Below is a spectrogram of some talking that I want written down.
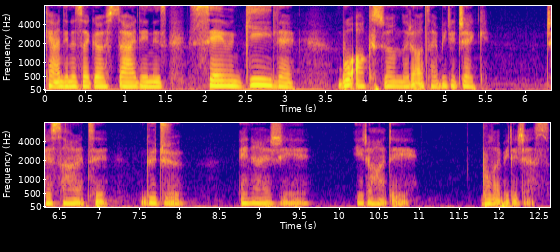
kendinize gösterdiğiniz sevgiyle bu aksiyonları atabilecek cesareti, gücü, enerjiyi, iradeyi bulabileceğiz.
